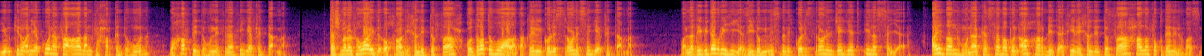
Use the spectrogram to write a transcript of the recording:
يمكن أن يكون فعالا في حرق الدهون وخفض الدهون الثلاثية في الدم. تشمل الفوائد الأخرى لخل التفاح قدرته على تقليل الكوليسترول السيء في الدم والذي بدوره يزيد من نسبة الكوليسترول الجيد إلى السيء. أيضا هناك سبب آخر لتأثير خل التفاح على فقدان الوزن.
